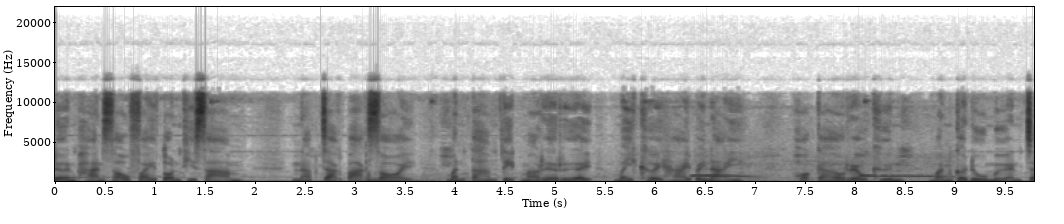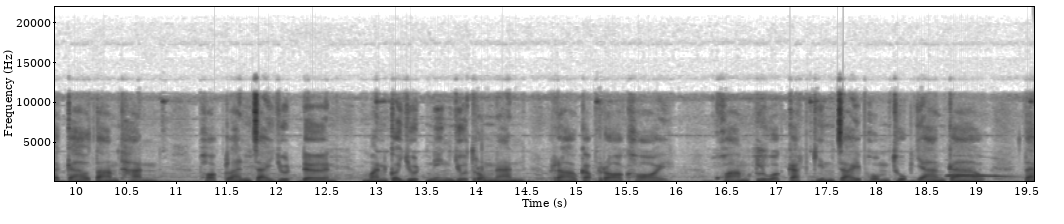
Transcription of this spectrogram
เดินผ่านเสาไฟต้นที่สามนับจากปากซอย มันตามติดมาเรื่อยๆ ไม่เคยหายไปไหน พอก้าวเร็วขึ้น มันก็ดูเหมือนจะก้าวตามทัน พอกลั้นใจหยุดเดิน มันก็หยุดนิ่งอยู่ตรงนั้น ราวกับรอคอย ความกลัวกัดกินใจผมทุกย่างก้าว แต่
